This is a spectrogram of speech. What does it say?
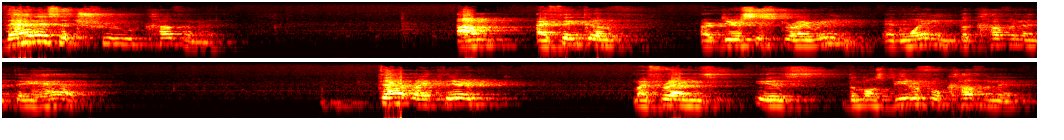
that is a true covenant. Um, I think of our dear sister Irene and Wayne, the covenant they had. That right there, my friends, is the most beautiful covenant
